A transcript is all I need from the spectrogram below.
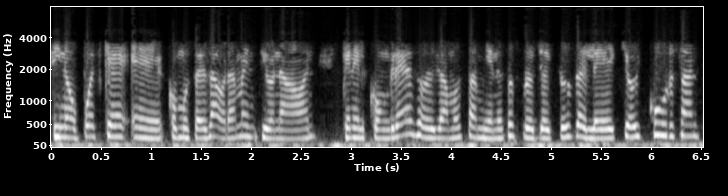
sino pues que, eh, como ustedes ahora mencionaban, que en el Congreso, digamos, también esos proyectos de ley que hoy cursan,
